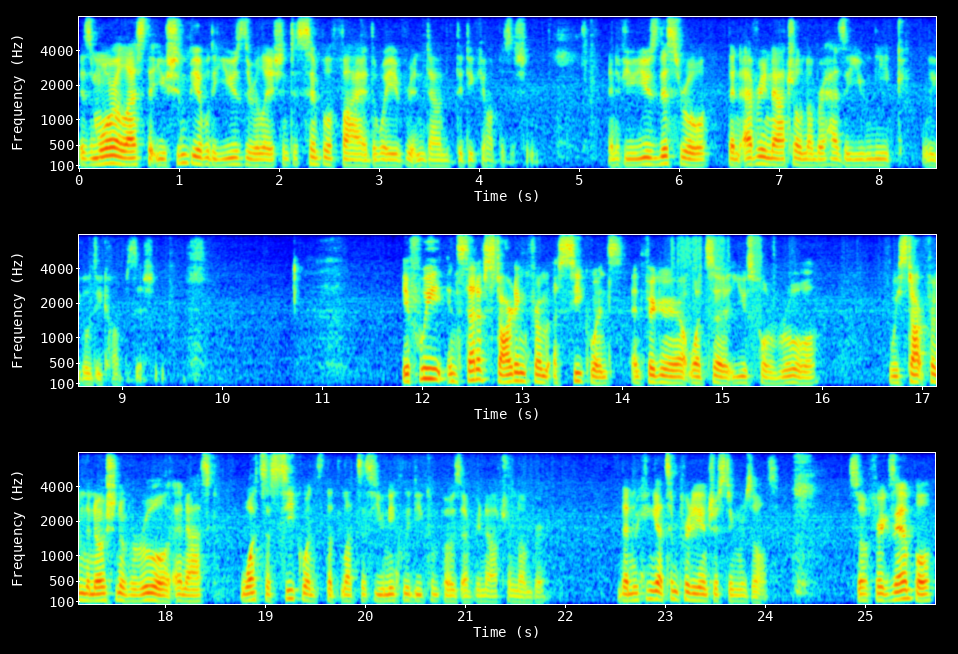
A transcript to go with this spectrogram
is more or less that you shouldn't be able to use the relation to simplify the way you've written down the decomposition. And if you use this rule, then every natural number has a unique legal decomposition. If we, instead of starting from a sequence and figuring out what's a useful rule, we start from the notion of a rule and ask, what's a sequence that lets us uniquely decompose every natural number, then we can get some pretty interesting results. So for example,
